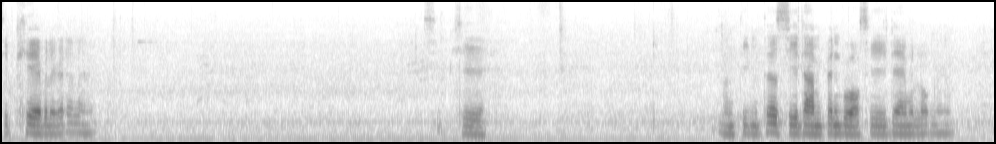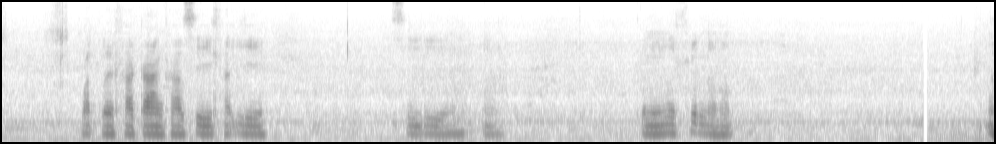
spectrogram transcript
สิบเคไปเลยก็ได้นะครับสิบเคมันติมเตอร์สีดำเป็นบวกสีแดงเป็นลบนะครับ วัดเลยขากลางขา C ขา E CE นะฮะอ่าตัวนี้ไม่ขึ้นนะครับ โอ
